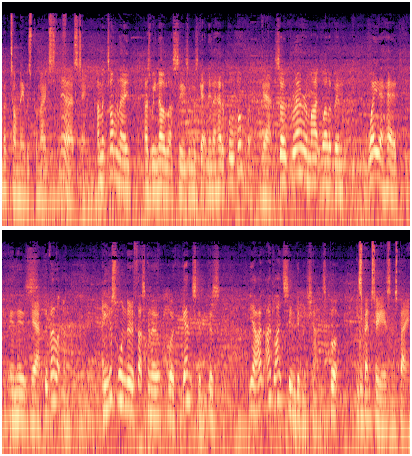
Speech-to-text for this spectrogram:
McTominay was promoted to the Yeah. first team. And McTominay, as we know last season, was getting in ahead of Paul Pogba. Yeah. So Pereira might well have been way ahead in his Yeah. development. And you just wonder if that's going to work against him because, yeah, I'd, I'd like to see him given a chance. But, He spent two years in Spain.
